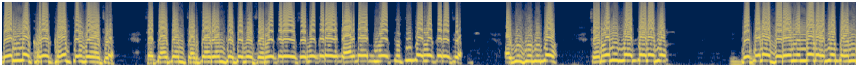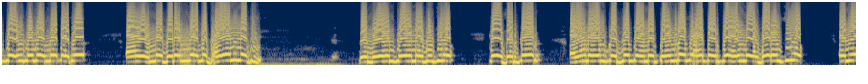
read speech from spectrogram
દરીને ખરખ ખરખ થઈ ગયા છે. છતાં પણ સરકાર એમ કે તમે સર્વે કરે સર્વે કરે બાર બાર દિવસ શું સર્વે કરે છે? હજુ સુધી તો સર્વેની વાત ચાલે છે. લોકોના ઘરોની અંદર આજે પાણી પડી ગયું એમના પાસે એમના ઘરોની આજે ખાવાનું નથી. તો મેં એમ કહેવા માંગુ છું કે સરકાર આવું આવું કરશે તો અમે કોંગ્રેસ આ તરફે આવીને ઊભા રહીશું અને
